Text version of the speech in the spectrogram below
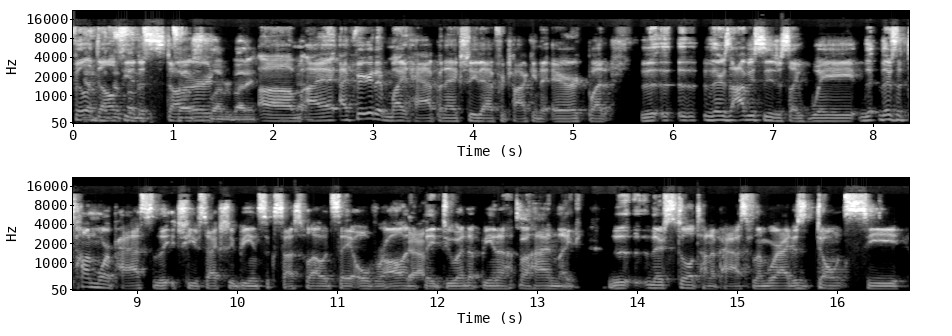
Philadelphia yeah, to start. Everybody. Um, yeah. I, I figured it might happen actually after talking to Eric, but th- th- there's obviously just like way th- there's a ton more paths to the Chiefs actually being successful. I would say overall, and yeah. if they do end up being behind, like there's still a ton of paths for them where I just don't see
